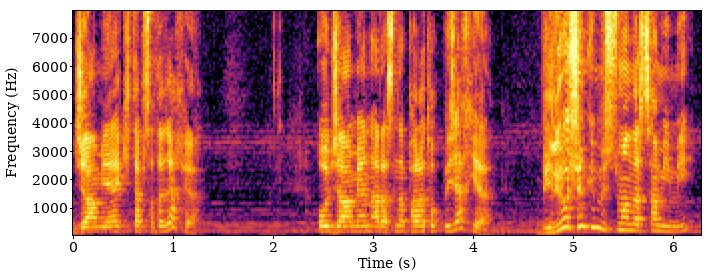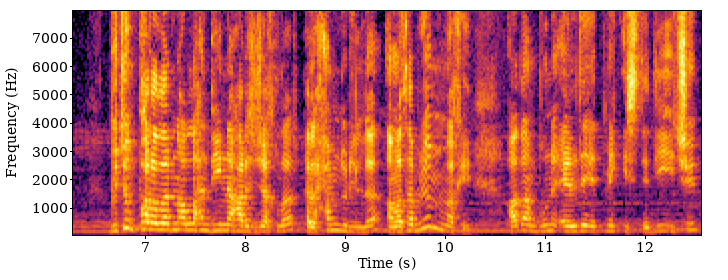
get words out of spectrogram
camiaya kitap satacak ya. O camianın arasında para toplayacak ya. Biliyor çünkü Müslümanlar samimi. Bütün paralarını Allah'ın dinine harcayacaklar. Elhamdülillah. Anlatabiliyor muyum ahi? Adam bunu elde etmek istediği için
